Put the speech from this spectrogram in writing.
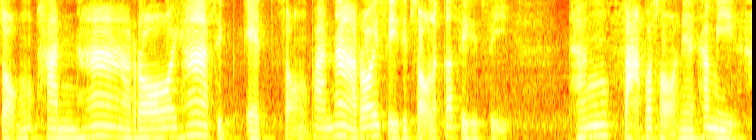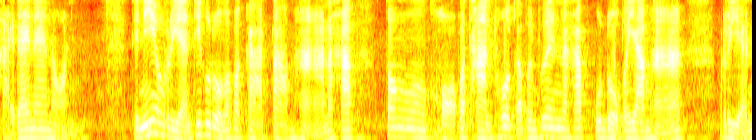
2551 2542 แล้วก็ 44 ทั้ง 3 พศเนี่ยถ้ามีขายได้แน่นอน ทีนี้เหรียญที่คุณโดงมาประกาศตามหานะครับ ต้องขอประทานโทษกับเพื่อนๆนะครับคุณโดงพยายามหาเหรียญ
